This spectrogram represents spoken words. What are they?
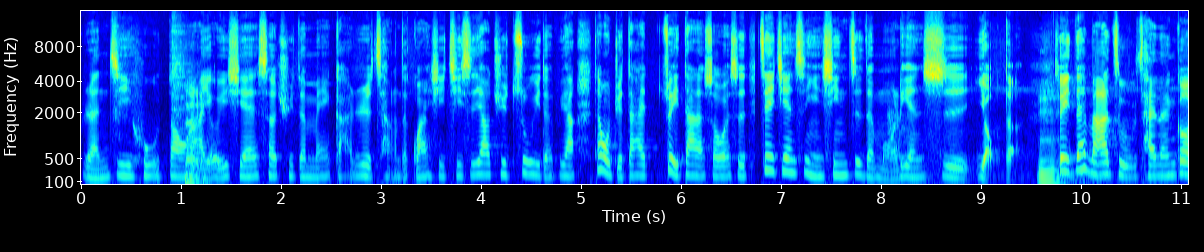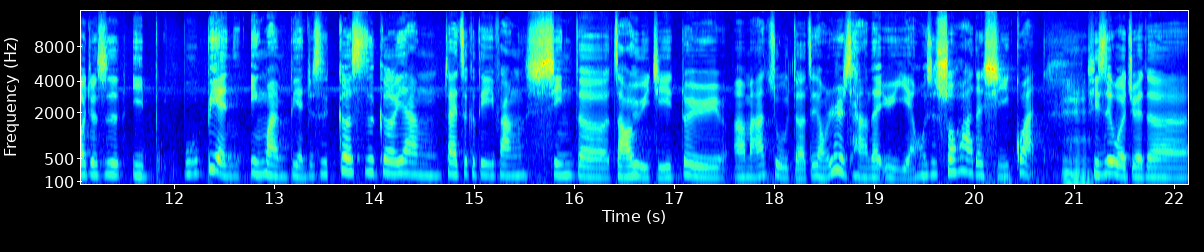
人际互动啊，有一些社区的美感、日常的关系，其实要去注意的不一样。但我觉得大概最大的收获是这件事情心智的磨练是有的，嗯，所以在马祖才能够就是以不不变应万变，就是各式各样在这个地方新的遭遇，以及对于呃马祖的这种日常的语言或是说话的习惯，嗯，其实我觉得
